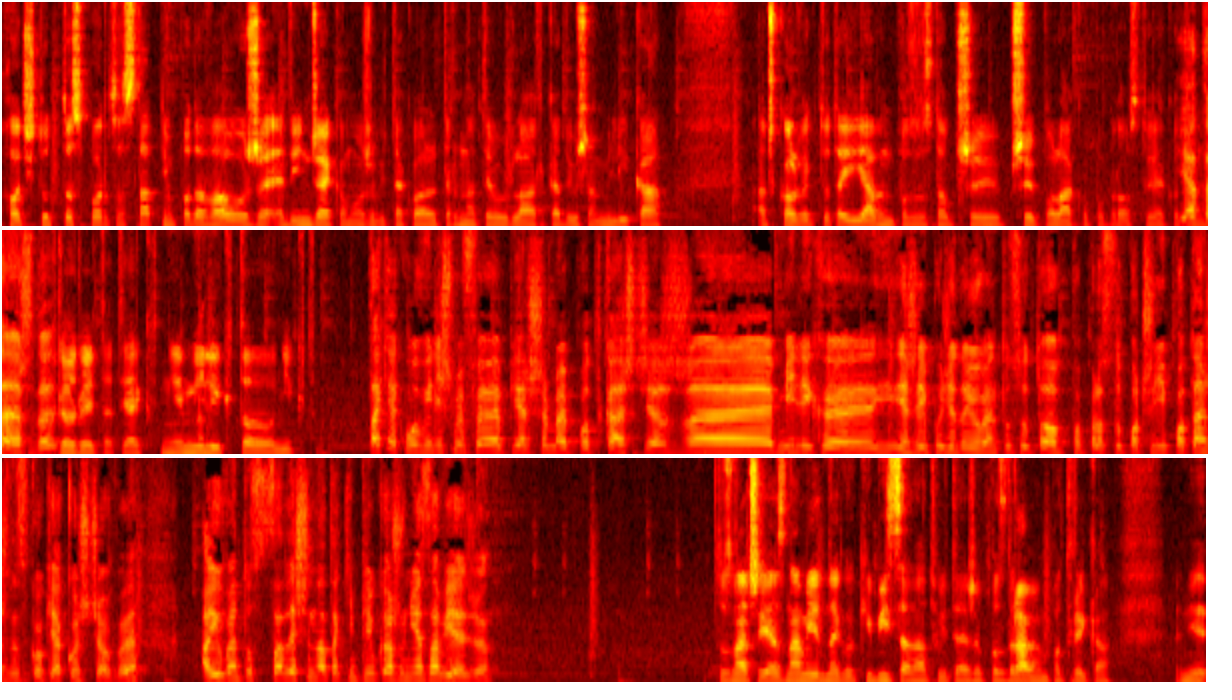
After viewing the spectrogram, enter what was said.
Choć Tutto Sport ostatnio podawało, że Edin Dzeko może być taką alternatywą dla Arkadiusza Milika. Aczkolwiek tutaj ja bym pozostał przy, przy Polaku po prostu, jako Ja też. To- priorytet. Jak nie Milik, to nikt. Tak jak mówiliśmy w pierwszym podcaście, że Milik, e, jeżeli pójdzie do Juventusu, to po prostu poczyni potężny skok jakościowy, a Juventus wcale się na takim piłkarzu nie zawiedzie. To znaczy, ja znam jednego kibica na Twitterze, pozdrawiam Patryka. Nie,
